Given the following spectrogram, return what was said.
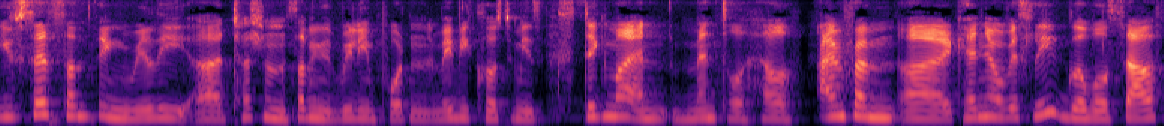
You've said something really uh, touched on something really important and maybe close to me is stigma and mental health. I'm from uh, Kenya, obviously, global south,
